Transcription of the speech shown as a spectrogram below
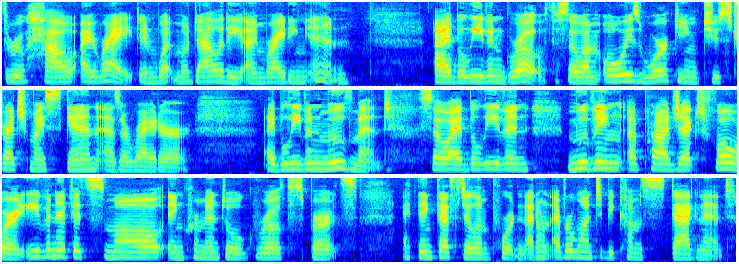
through how I write and what modality I'm writing in. I believe in growth, so I'm always working to stretch my skin as a writer. I believe in movement, so I believe in moving a project forward, even if it's small incremental growth spurts. I think that's still important. I don't ever want to become stagnant.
